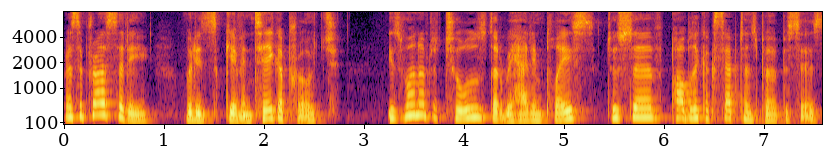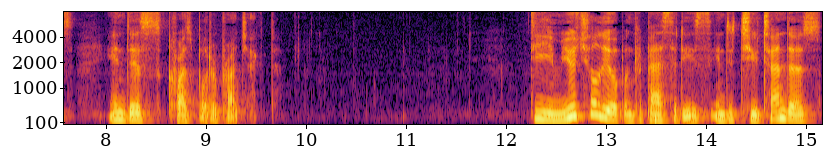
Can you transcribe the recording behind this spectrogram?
Reciprocity, with its give and take approach, is one of the tools that we had in place to serve public acceptance purposes in this cross border project. The mutually open capacities in the two tenders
